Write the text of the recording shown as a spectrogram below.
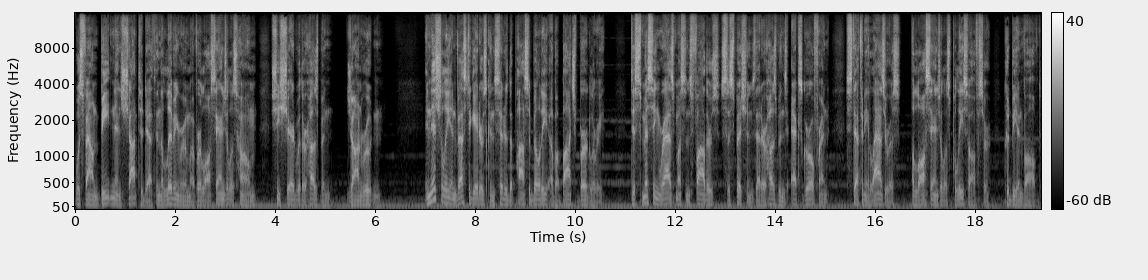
was found beaten and shot to death in the living room of her Los Angeles home she shared with her husband, John Ruetten. Initially, investigators considered the possibility of a botched burglary, dismissing Rasmussen's father's suspicions that her husband's ex-girlfriend, Stephanie Lazarus, a Los Angeles police officer, could be involved.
